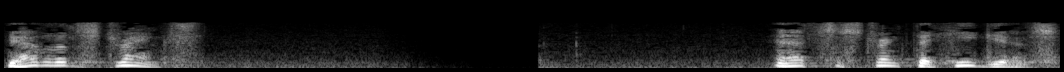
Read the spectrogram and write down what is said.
You have a little strength. And that's the strength that He gives.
